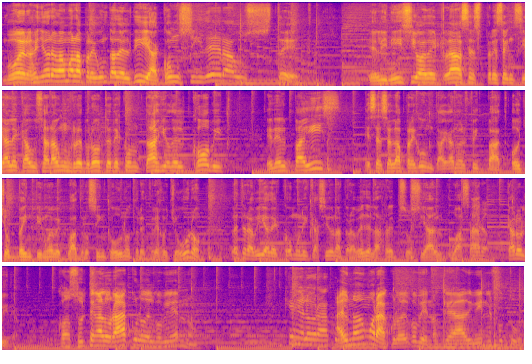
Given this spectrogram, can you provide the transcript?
Bueno, señores, vamos a la pregunta del día. ¿Considera usted el inicio de clases presenciales causará un rebrote de contagio del COVID en el país? Esa es la pregunta. Háganos el feedback 829-451-3381. Nuestra vía de comunicación a través de la red social WhatsApp. Pero- Carolina. Consulten al oráculo del gobierno. ¿Quién es el oráculo? Hay un, un oráculo del gobierno que adivina el futuro.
